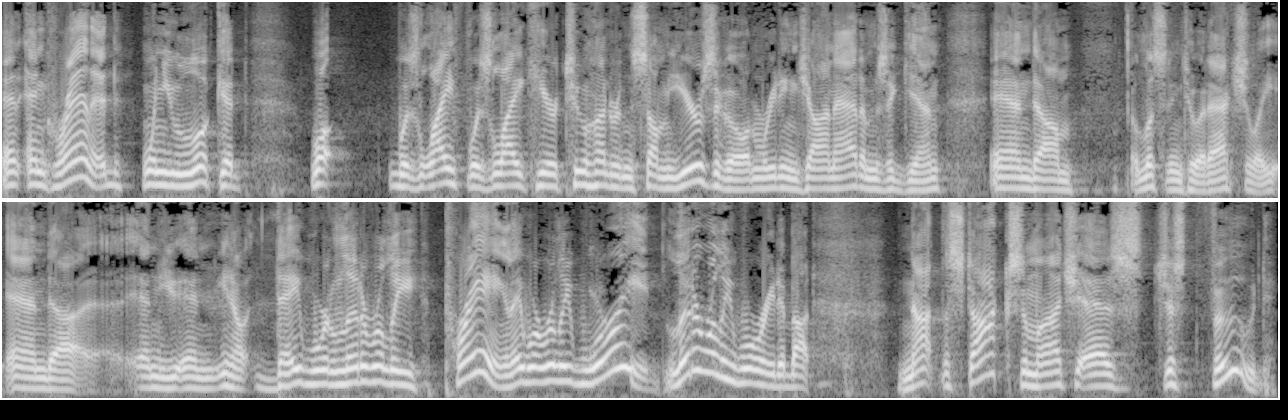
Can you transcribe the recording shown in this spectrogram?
And, and granted, when you look at what was life was like here 200 and some years ago. I'm reading John Adams again and um, listening to it actually, and uh, and you and you know they were literally praying. They were really worried, literally worried about not the stock so much as just food,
